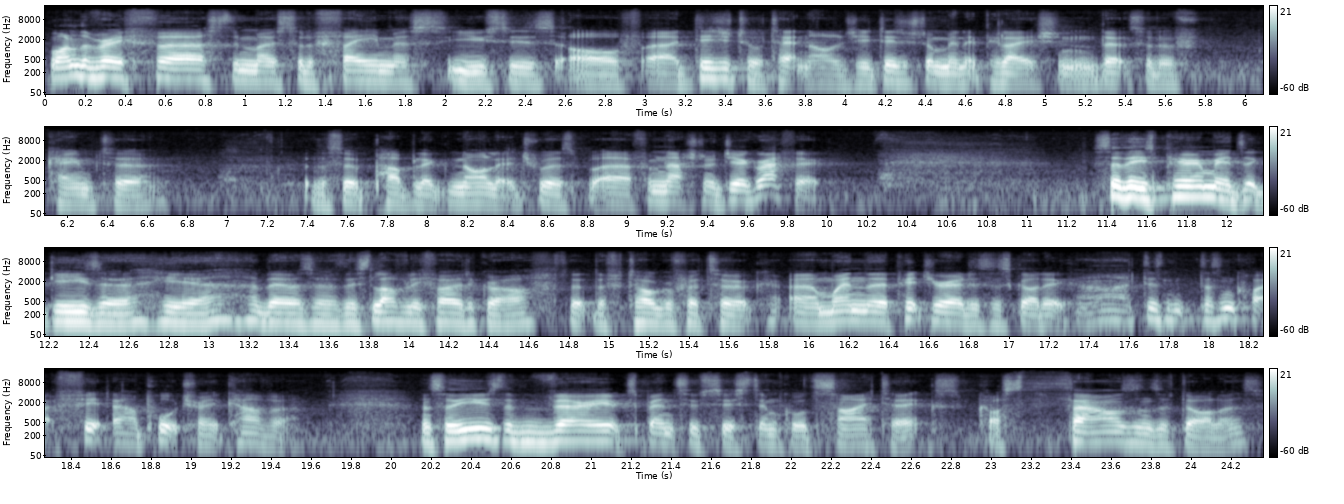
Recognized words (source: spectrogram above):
One of the very first and most sort of famous uses of uh, digital technology, digital manipulation, that sort of came to the sort of public knowledge was uh, from National Geographic. So these pyramids at Giza here, there was a, this lovely photograph that the photographer took. And when the picture editors got it, oh, it doesn't, doesn't quite fit our portrait cover. And so they used a very expensive system called Scitex, cost thousands of dollars,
